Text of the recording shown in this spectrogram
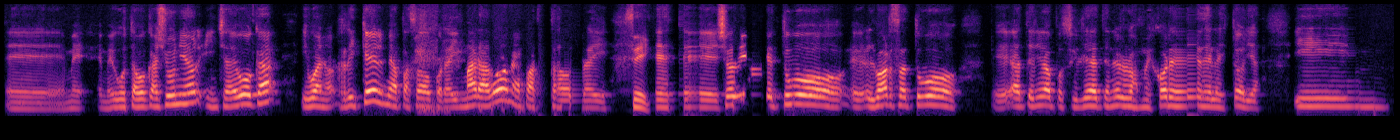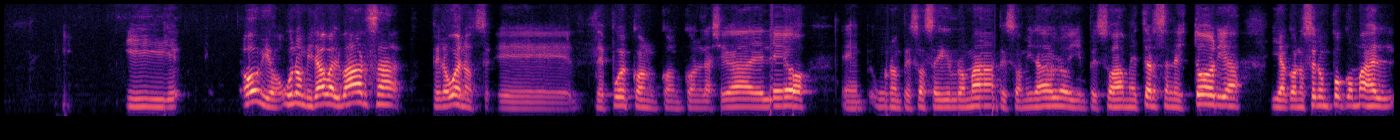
Eh, me, gusta Boca Junior, hincha de Boca, Y bueno, Riquelme ha pasado por ahí, Maradona ha pasado por ahí. Sí. Este, yo digo que tuvo, el Barça tuvo, eh, ha tenido la posibilidad de tener los mejores de la historia. Y, y obvio, uno miraba el Barça, pero bueno, eh, después con, con, la llegada de Leo, eh, uno empezó a seguirlo más, empezó a mirarlo y empezó a meterse en la historia y a conocer un poco más el,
